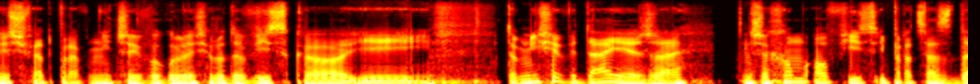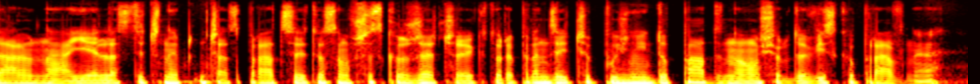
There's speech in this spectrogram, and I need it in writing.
e, świat prawniczy i w ogóle środowisko i to mnie się wydaje, że, że home office i praca zdalna i elastyczny czas pracy to są wszystko rzeczy, które prędzej czy później dopadną środowisko prawne.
